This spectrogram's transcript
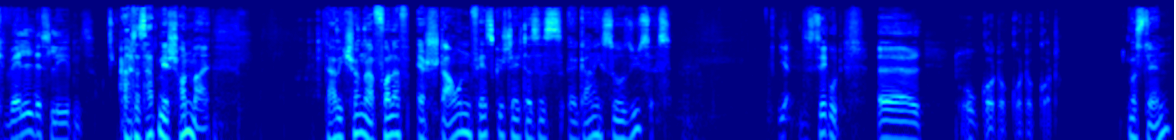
Quell des Lebens. Ach, das hatten wir schon mal. Da habe ich schon mal voller Erstaunen festgestellt, dass es äh, gar nicht so süß ist. Ja, das ist sehr gut. Äh, oh Gott, oh Gott, oh Gott. Was denn?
